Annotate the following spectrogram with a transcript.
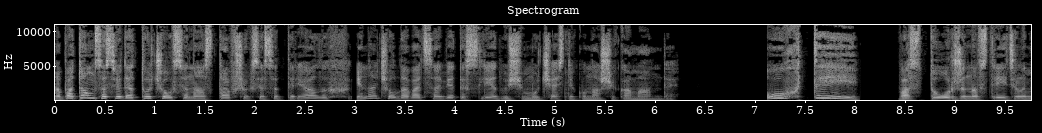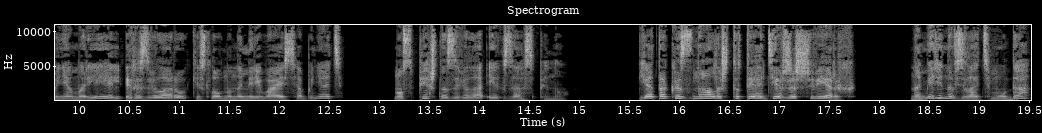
а потом сосредоточился на оставшихся сатериалах и начал давать советы следующему участнику нашей команды. «Ух ты!» — восторженно встретила меня Мариэль и развела руки, словно намереваясь обнять, но спешно завела их за спину. «Я так и знала, что ты одержишь верх. Намеренно взяла тьму, да?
